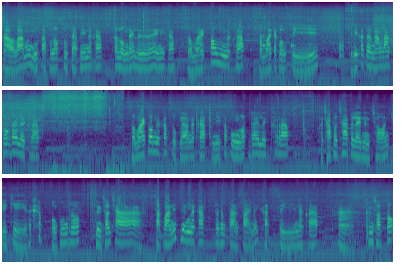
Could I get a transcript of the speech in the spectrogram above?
เอาละเมื่อหมูสับของเราสุกแบบนี้นะครับ ก็ลงได้เลยนี่ครับหน่อไม้ต้มนะครับหน่อไม้จากโรงสี ทีนี้ก็เติมน้ำล้างครกได้เลยครับหน่อไม้ต้มนะครับสุกแล้วนะครับทีนี้ก็ปรุงรสได้เลยครับ กระชับรสชาติไปเลย 1 ช้อนเก๋ๆนะครับผงปรุงรส 1 ช้อนชา ตัดหวานนิดนึงนะครับด้วยน้ำตาลสายไม่ขัดสีนะครับอ่าครึ่งช้อนโต๊ะ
